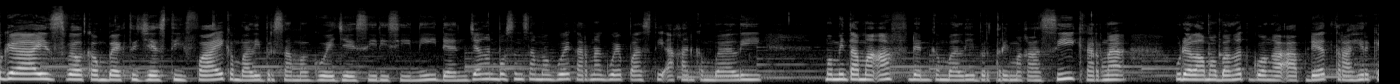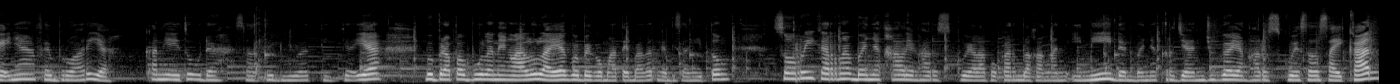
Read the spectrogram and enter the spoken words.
Guys, welcome back to Justify. Kembali bersama gue Jessie di sini dan jangan bosan sama gue karena gue pasti akan kembali meminta maaf dan kembali berterima kasih karena udah lama banget gue nggak update. Terakhir kayaknya Februari ya kan ya itu udah satu dua tiga. Ya beberapa bulan yang lalu lah ya gue bego mate banget nggak bisa ngitung. Sorry karena banyak hal yang harus gue lakukan belakangan ini dan banyak kerjaan juga yang harus gue selesaikan.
